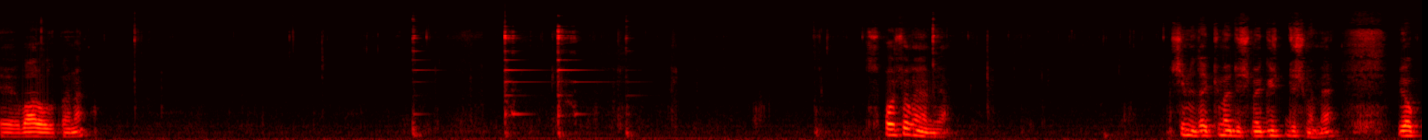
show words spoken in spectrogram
E, var olduklarına. Spor çok önemli ya. Şimdi de küme düşme, güç düşmeme. Yok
